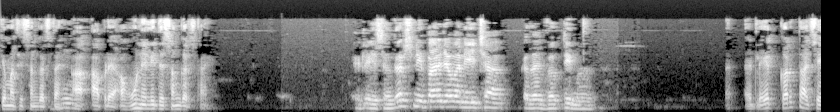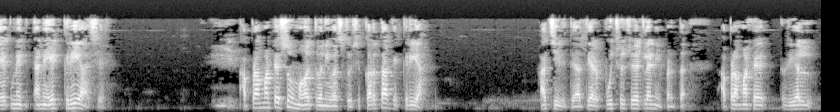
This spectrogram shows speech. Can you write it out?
કેમાંથી સંઘર્ષ થાય? આપણે હું ને લીધે સંઘર્ષ થાય. એટલે એ સંઘર્ષની પાર જવાની ઈચ્છા કદાચ ભક્તિમાં. એટલે એક કરતા છે એકને અને એક ક્રિયા છે. આપણા માટે શું મહત્વની વસ્તુ છે? કરતા કે ક્રિયા? સાચી રીતે. અત્યારે પૂછું છું એટલે નહીં પણ આપણા માટે રિયલ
